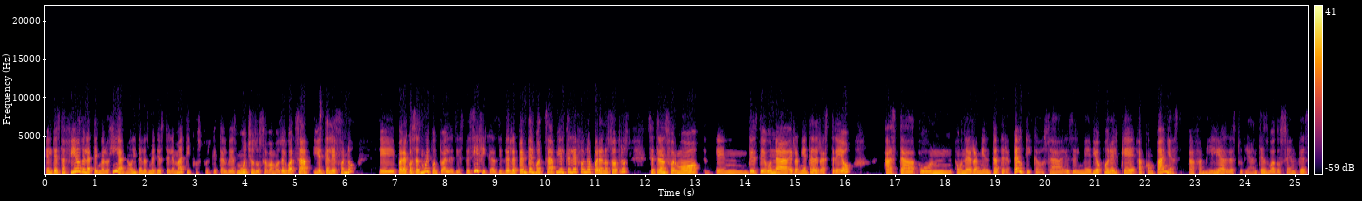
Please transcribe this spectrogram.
el desafío de la tecnología, ¿no? Y de los medios telemáticos, porque tal vez muchos usábamos el WhatsApp y el teléfono eh, para cosas muy puntuales y específicas. Y de repente el WhatsApp y el teléfono para nosotros se transformó en, desde una herramienta de rastreo hasta una herramienta terapéutica, o sea, es el medio por el que acompañas a familias, a estudiantes o a docentes.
